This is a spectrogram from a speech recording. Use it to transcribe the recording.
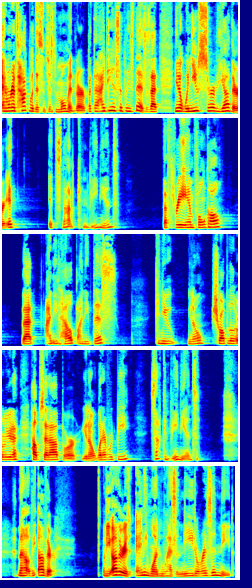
and we're going to talk about this in just a moment, but the idea simply is this is that, you know, when you serve the other, it it's not convenient. That 3 a.m. phone call, that I need help, I need this. Can you, you know, show up a little earlier to help set up or, you know, whatever it would be? It's not convenient. Now, the other. The other is anyone who has a need or is in need.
